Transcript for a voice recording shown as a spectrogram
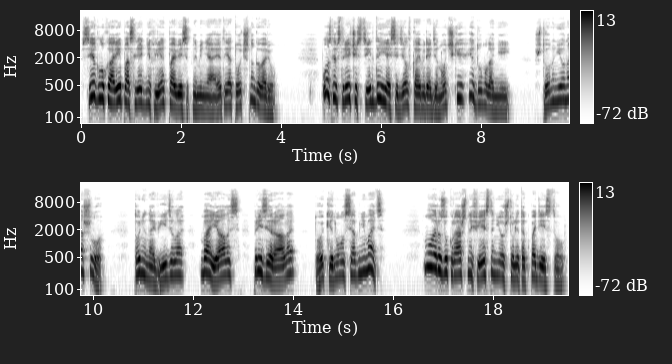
Все глухари последних лет повесят на меня, это я точно говорю. После встречи с Тильдой я сидел в камере одиночки и думал о ней. Что на нее нашло? То ненавидела, боялась, презирала, то кинулась обнимать. Мой разукрашенный фейс на нее, что ли, так подействовал?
